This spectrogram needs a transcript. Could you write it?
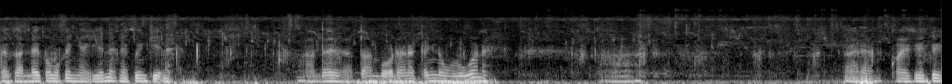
Đây, gần đây có một cái nhà yến này này quý anh chị này. À, đây là toàn bộ đây là cánh đồng lúa này. À, đây quay cái cái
